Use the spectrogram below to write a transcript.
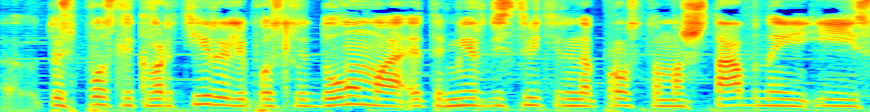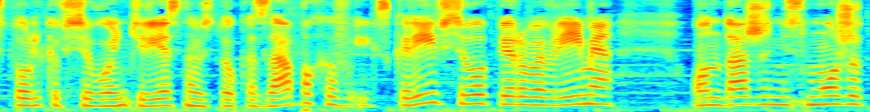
Э, То есть после квартиры или после дома это мир действительно просто масштабный и столько всего интересного, и столько запахов. И, скорее всего, первое время он даже не сможет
